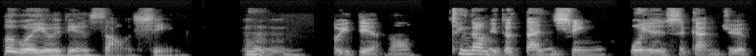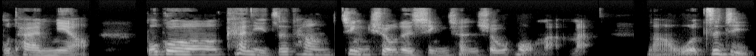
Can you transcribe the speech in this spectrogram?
会不会有一点扫兴？嗯，有一点哦。听到你的担心，我也是感觉不太妙。不过看你这趟进修的行程收获满满，那我自己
